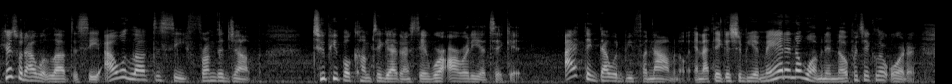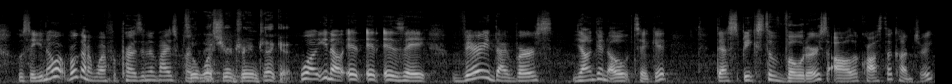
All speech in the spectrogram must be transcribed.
here's what I would love to see. I would love to see from the jump, two people come together and say, we're already a ticket. I think that would be phenomenal. And I think it should be a man and a woman in no particular order who say, you know what, we're going to run for president and vice president. So what's your dream ticket? Well, you know, it, it is a very diverse young and old ticket that speaks to voters all across the country.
